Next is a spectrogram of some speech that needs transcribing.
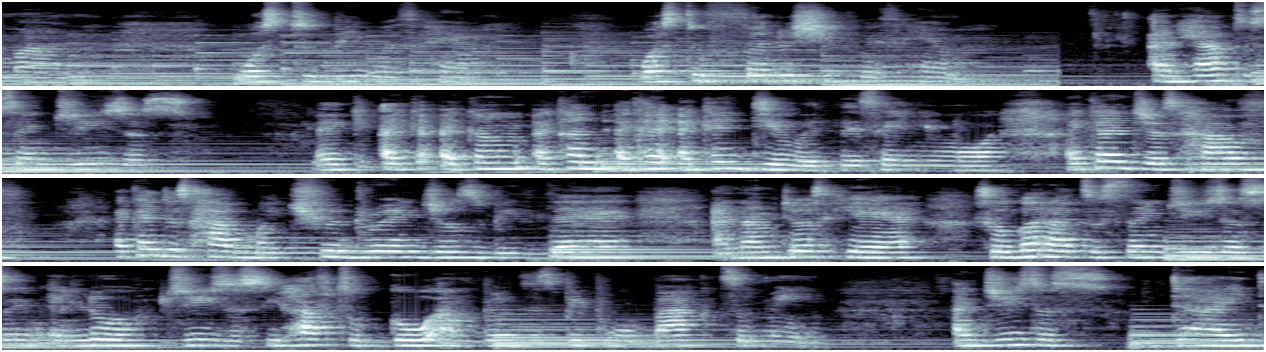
man was to be with him, was to fellowship with him. And he had to send Jesus like I, I can't I can't I can't I can't deal with this anymore. I can't just have I can't just have my children just be there and I'm just here. So God had to send Jesus saying, Hello, Jesus, you have to go and bring these people back to me. And Jesus died.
